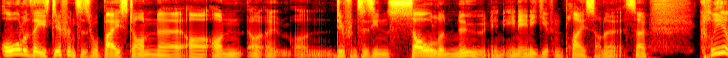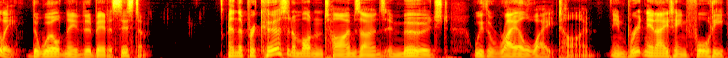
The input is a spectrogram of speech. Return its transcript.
All of these differences were based on, uh, on, on, on differences in solar noon in, in any given place on Earth. So clearly, the world needed a better system. And the precursor to modern time zones emerged with railway time. In Britain in 1840,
